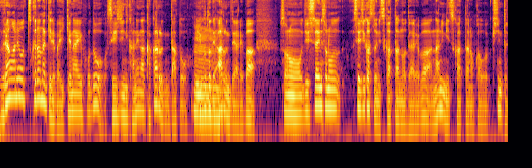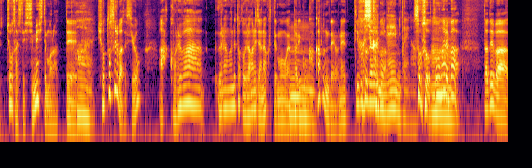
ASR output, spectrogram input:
裏金を作らなければいけないほど政治に金がかかるんだということであるんであれば、その実際にその政治活動に使ったのであれば何に使ったのかをきちんと調査して示してもらって、はい。ひょっとすればですよあこれは裏金とか裏金じゃなくてもやっぱりこううん。かかるんだよねっていうことであれば、確かにねみたいな。そうそうそうなれば、例えば、まあ、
